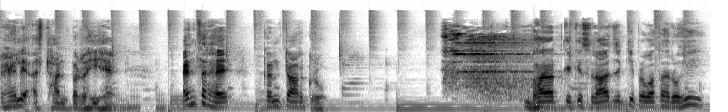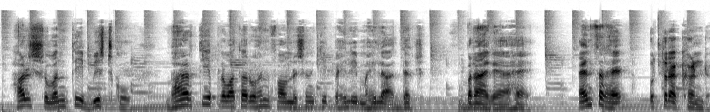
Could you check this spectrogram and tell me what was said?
पहले स्थान पर रही है? आंसर है कंटार ग्रुप। भारत के किस राज्य की पर्वतारोही हर्षवंती बिस्ट को भारतीय पर्वतारोहण फाउंडेशन की पहली महिला अध्यक्ष बनाया गया है? आंसर है उत्तराखंड।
